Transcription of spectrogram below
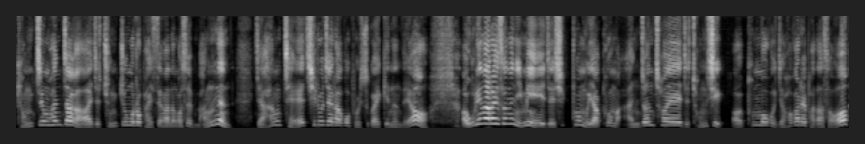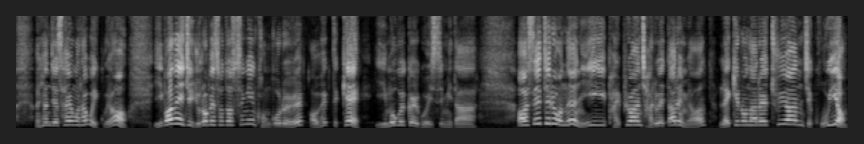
경증 환자가 이제 중증으로 발생하는 것을 막는 이제 항체 치료제라고 볼 수가 있겠는데요. 아, 우리나라에서는 이미 이제 식품의약품 안전처의 이제 정식 어, 품목 이제 허가를 받아서 현재 사용을 하고 있고요. 이번에 이제 유럽에서도 승인 권고를 어, 획득해 이목을 끌고 있습니다. 어, 세트리온은 이 발표한 자료에 따르면 레키로나를 투여한 이제 고위험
